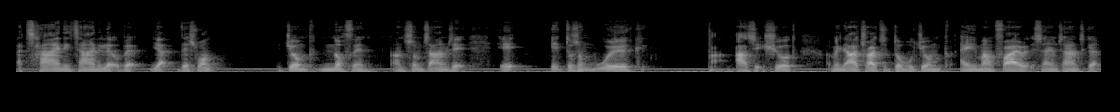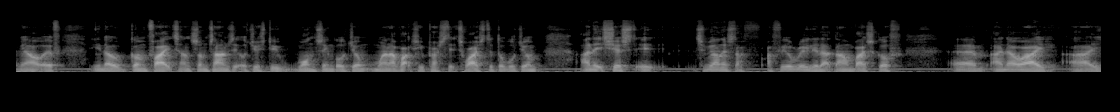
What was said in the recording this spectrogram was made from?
a tiny, tiny little bit. Yeah, this one, jump, nothing. And sometimes it it it doesn't work as it should. I mean, I tried to double jump, aim and fire at the same time to get me out of, you know, gunfights, and sometimes it'll just do one single jump when I've actually pressed it twice to double jump, and it's just, it, to be honest, I, I feel really let down by SCUF. Um, I know I I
